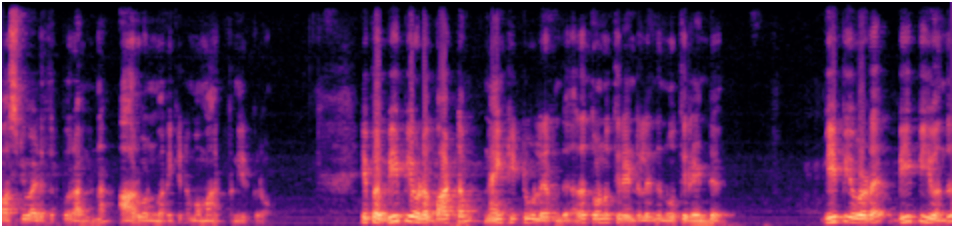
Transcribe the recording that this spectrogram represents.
பாசிட்டிவாக எடுத்துகிட்டு போகிறாங்கன்னா ஆர் ஒன் வரைக்கும் நம்ம மார்க் பண்ணியிருக்கிறோம். இப்போ பிபியோட பாட்டம் நைன்டி டூலேருந்து அதாவது தொண்ணூற்றி ரெண்டுலேருந்து நூற்றி ரெண்டு. பிபியோட பிபி வந்து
